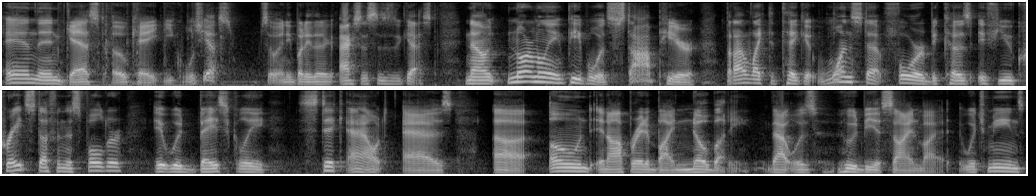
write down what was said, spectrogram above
And then guest okay equals yes. So anybody that accesses a guest. Now, normally people would stop here, but I like to take it one step forward because if you create stuff in this folder, it would basically stick out as uh, owned and operated by nobody. That was who would be assigned by it, which means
